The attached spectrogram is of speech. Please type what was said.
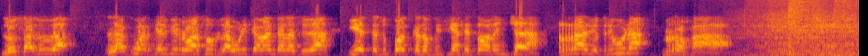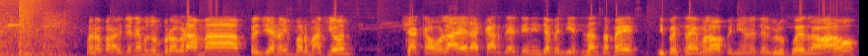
Los saluda la Guardia Albirroja Sur, la única banda de la ciudad, y este es su podcast oficial de toda la hinchada, Radio Tribuna Roja. Bueno, para hoy tenemos un programa pues lleno de información. Se acabó la era Cardetti en Independiente Santa Fe y pues traemos las opiniones del grupo de trabajo,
